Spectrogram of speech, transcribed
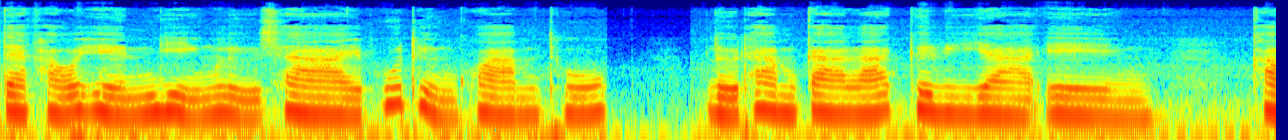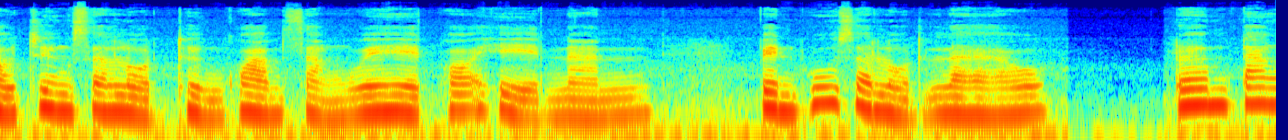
แต่เขาเห็นหญิงหรือชายพูดถึงความทุกข์ หรือทำกาลกิริยาเอง เขาจึงสลดถึงความสังเวชเพราะเหตุนั้น เป็นผู้สลดแล้ว เริ่มตั้ง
